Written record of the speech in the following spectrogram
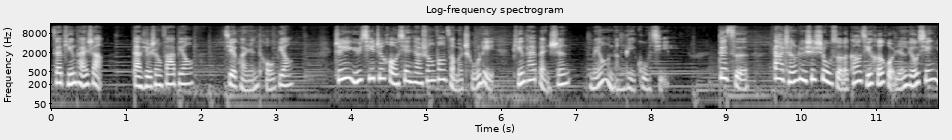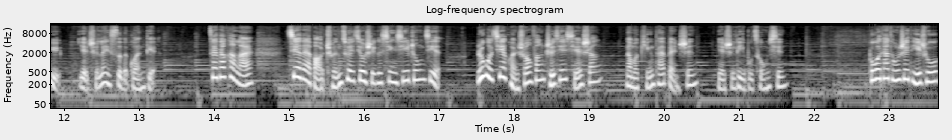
在平台上，大学生发标，借款人投标。至于逾期之后线下双方怎么处理，平台本身没有能力顾及。对此，大成律师事务所的高级合伙人刘星宇也持类似的观点。在他看来，借贷宝纯粹就是一个信息中介，如果借款双方直接协商，那么平台本身也是力不从心。不过，他同时提出，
